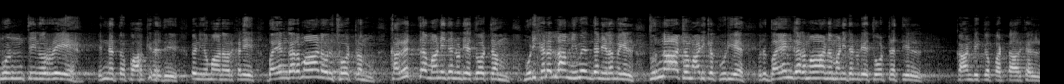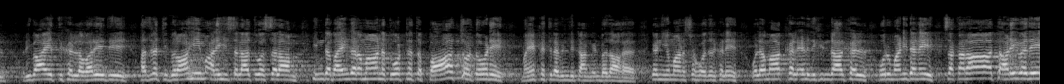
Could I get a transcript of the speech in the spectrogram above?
முன்தினுர் என்னத்தை பார்க்கிறது? கண்ணியமானவர்களே பயங்கரமான ஒரு தோற்றம். கருத்த மனிதனுடைய தோற்றம். முடிகளெல்லாம் நிமிர்ந்த நிலைமையில் துர்நாற்றம் அடிக்கக்கூடிய ஒரு பயங்கரமான மனிதனுடைய தோற்றத்தில் காண்பிக்கப்பட்டார்கள். ரிவாயத்துகள்ல வரைது. ஹசரத் இப்ராஹிம் அலைஹி சலாத்து வசலாம் இந்த பயங்கரமான தோற்றத்தை பார்த்ததோடு மயக்கத்தில் விழுந்துட்டாங்க என்பதாக கண்ணியமான சகோதரர்களே உலமாக்கள் எழுதுகின்றார்கள் ஒரு மனிதனை சக்கராத் அடைவதே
